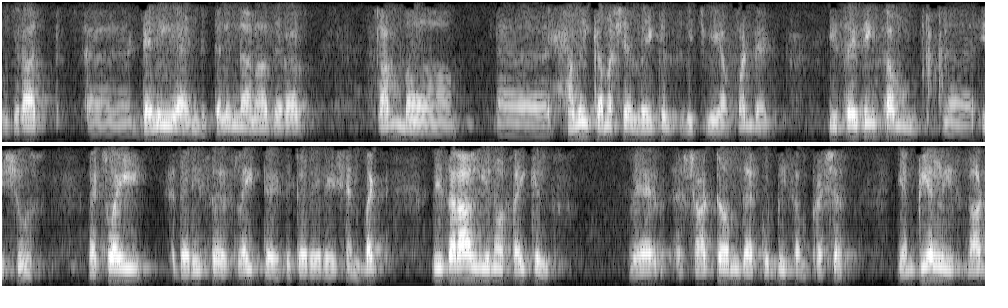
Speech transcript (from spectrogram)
Gujarat, uh, Delhi and Telangana, there are some uh, uh, heavy commercial vehicles which we have funded is facing some uh, issues. That's why there is a slight uh, deterioration. But these are all, you know, cycles where short term there could be some pressure. NPL is not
